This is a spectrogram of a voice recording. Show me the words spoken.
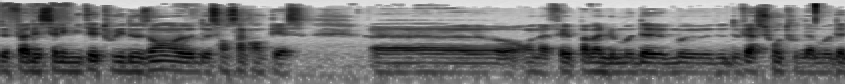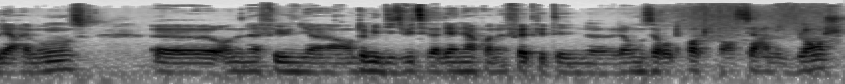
de faire des séries limitées tous les deux ans de 150 pièces. on a fait pas mal de modèles, de, de versions autour de la modèle RM11. Euh, on en a fait une il y a, en 2018, c'est la dernière qu'on a faite, qui était une, la 1103 qui était en céramique blanche.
